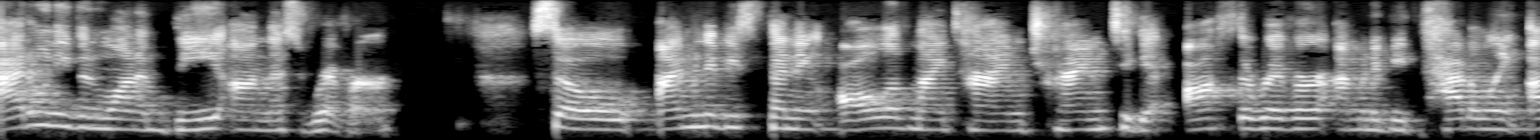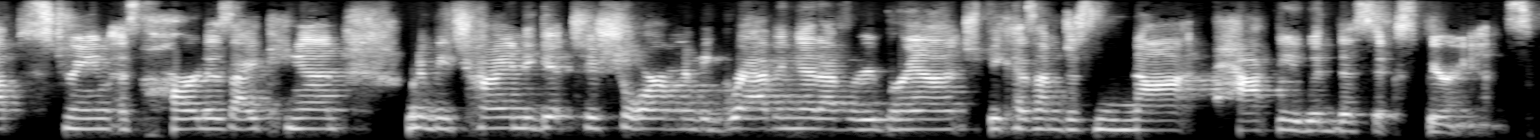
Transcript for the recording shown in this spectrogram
I don't even want to be on this river. So I'm going to be spending all of my time trying to get off the river. I'm going to be paddling upstream as hard as I can. I'm going to be trying to get to shore. I'm going to be grabbing at every branch because I'm just not happy with this experience.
